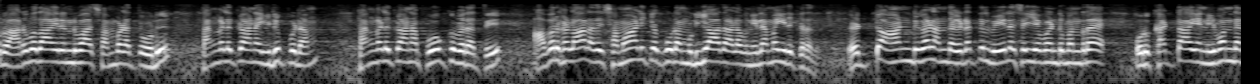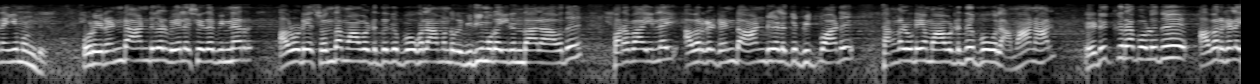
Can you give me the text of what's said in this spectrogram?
ஒரு அறுபதாயிரம் ரூபாய் சம்பளத்தோடு தங்களுக்கான இருப்பிடம் தங்களுக்கான போக்குவரத்து அவர்களால் அதை சமாளிக்கக்கூட முடியாத அளவு நிலைமை இருக்கிறது. எட்டு ஆண்டுகள் அந்த இடத்தில் வேலை செய்ய வேண்டும் என்ற ஒரு கட்டாய நிபந்தனையும் உண்டு. ஒரு இரண்டு ஆண்டுகள் வேலை செய்த பின்னர் அவருடைய சொந்த மாவட்டத்துக்கு போகலாம் என்ற ஒரு விதிமுறை இருந்தாலாவது பரவாயில்லை. அவர்கள் ரெண்டு ஆண்டுகளுக்கு பிற்பாடு தங்களுடைய மாவட்டத்துக்கு போகலாம். ஆனால் எடுக்கிற பொழுது அவர்களை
